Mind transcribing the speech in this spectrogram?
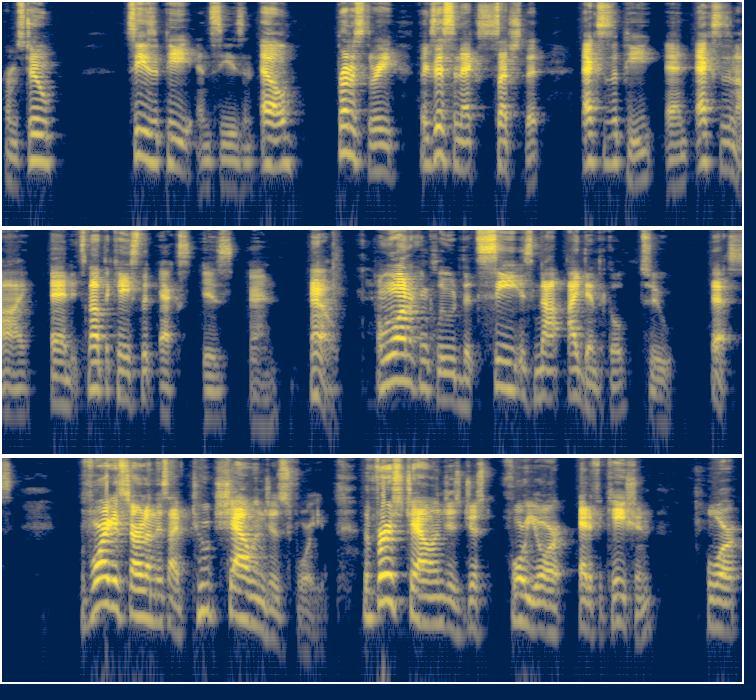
Premise 2, C is a P and C is an L. Premise 3, there exists an X such that X is a P and X is an I, and it's not the case that X is an L. And we want to conclude that C is not identical to S. Before I get started on this, I have two challenges for you. The first challenge is just for your edification, or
